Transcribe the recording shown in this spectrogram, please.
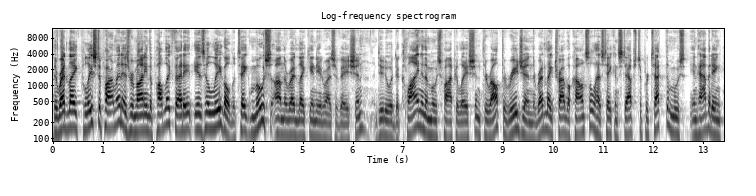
The Red Lake Police Department is reminding the public that it is illegal to take moose on the Red Lake Indian Reservation. Due to a decline in the moose population throughout the region, the Red Lake Tribal Council has taken steps to protect the moose inhabiting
